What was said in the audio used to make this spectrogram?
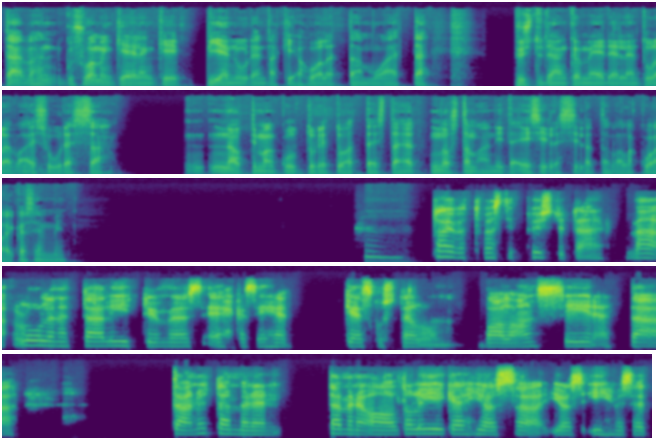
tämä vähän kuin suomen kielenkin pienuuden takia huolettaa mua, että pystytäänkö me edelleen tulevaisuudessa nauttimaan kulttuurituotteista ja nostamaan niitä esille sillä tavalla kuin aikaisemmin. Hmm. Toivottavasti pystytään. Mä luulen, että tämä liittyy myös ehkä siihen keskustelun balanssiin, että tämä on nyt tämmöinen tämmöinen aaltoliike, jossa jos ihmiset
